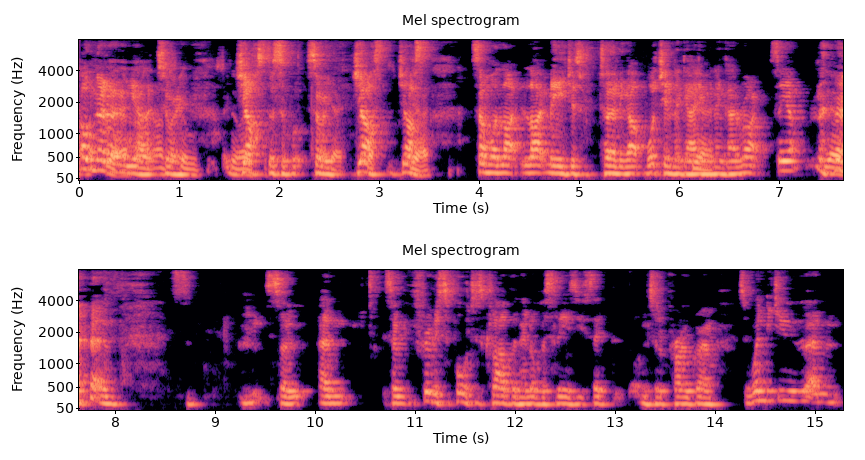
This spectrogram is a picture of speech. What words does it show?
Oh no, no, yeah, I'm sorry, still- still just the support. Sorry, Yeah. just just Yeah. someone like like me just turning up, watching the game, Yeah. and then going right, see ya. Yeah. so um, so through the supporters club, and then obviously, as you said, onto the program. So when did you um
